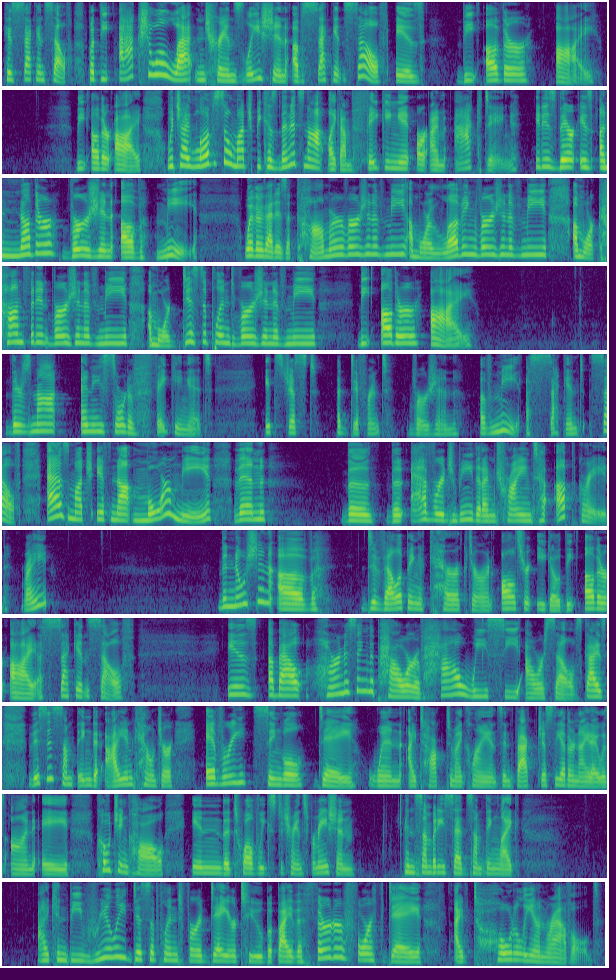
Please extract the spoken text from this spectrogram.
His second self. But the actual Latin translation of second self is the other I the other eye, which I love so much because then it's not like I'm faking it or I'm acting. It is there is another version of me. Whether that is a calmer version of me, a more loving version of me, a more confident version of me, a more disciplined version of me, the other I. There's not any sort of faking it. It's just a different version of me, a second self. As much, if not more, me than the the average me that I'm trying to upgrade, right? The notion of developing a character, an alter ego, the other I, a second self is about harnessing the power of how we see ourselves. Guys, this is something that I encounter every single day when I talk to my clients. In fact, just the other night, I was on a coaching call in the 12 weeks to transformation, and somebody said something like, I can be really disciplined for a day or two, but by the third or fourth day, I've totally unraveled.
